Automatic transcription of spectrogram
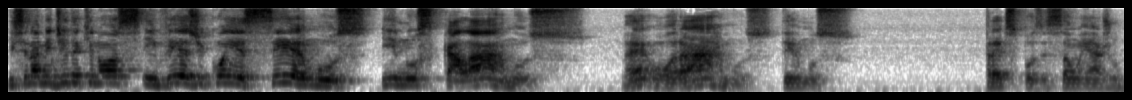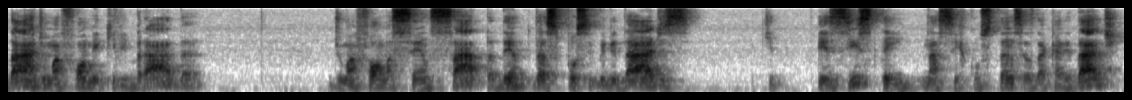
E se na medida que nós, em vez de conhecermos e nos calarmos, né, orarmos, termos predisposição em ajudar de uma forma equilibrada, de uma forma sensata, dentro das possibilidades que existem nas circunstâncias da caridade,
